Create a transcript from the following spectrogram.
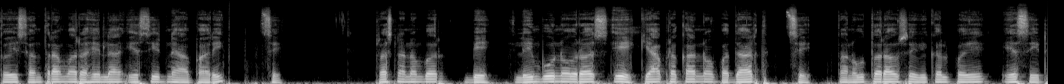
તો એ સંતરામાં રહેલા એસિડને આભારી છે. પ્રશ્ન નંબર બે. લીંબુનો રસ એ કયા પ્રકારનો પદાર્થ છે? તો આનો ઉત્તર આવશે વિકલ્પ એ, એસિડ.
